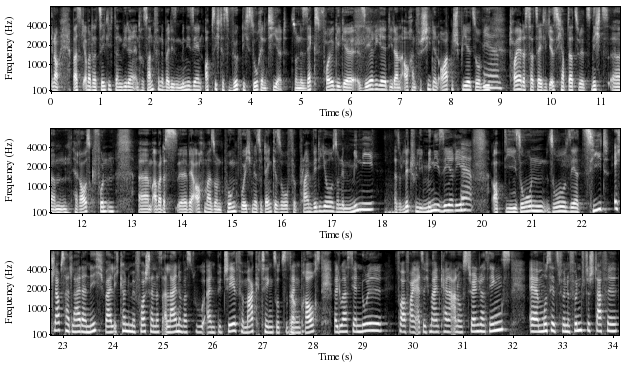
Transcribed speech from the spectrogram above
Genau. Was ich aber tatsächlich dann wieder interessant finde bei diesen Miniserien, ob sich das wirklich so rentiert. So eine sechsfolgige Serie, die dann auch an verschiedenen Orten spielt, so wie Ja. teuer das tatsächlich ist. Ich habe dazu jetzt nichts ähm, herausgefunden, ähm, aber das äh, wäre auch mal so ein Punkt, wo ich mir so denke, so für Prime Video so eine Mini, also literally Miniserie, Ja. ob die so, so sehr zieht. Ich glaube es halt leider nicht, weil ich könnte mir vorstellen, dass alleine, was du ein Budget für Marketing sozusagen Ja. brauchst, weil du hast ja null Vorerfahrung. Also ich meine, keine Ahnung, Stranger Things äh, muss jetzt für eine fünfte Staffel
